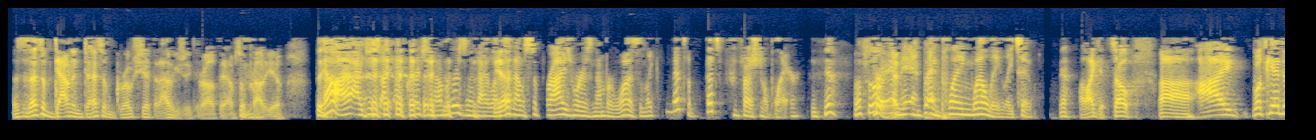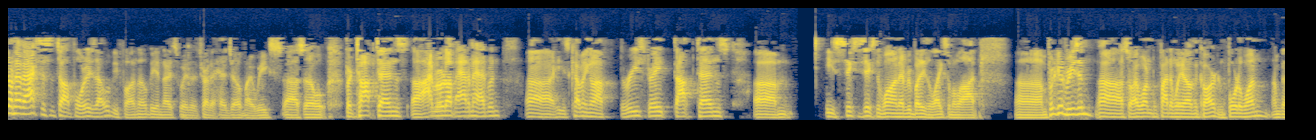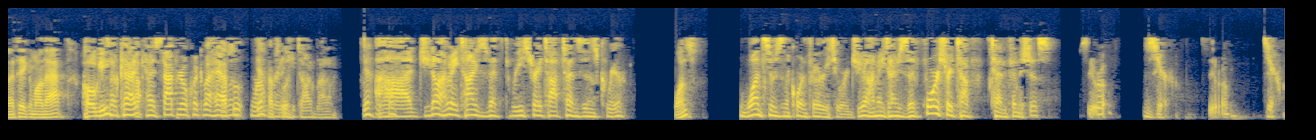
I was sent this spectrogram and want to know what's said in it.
This is, that's some down and, that's some gross shit that I usually throw out there. I'm so mm-hmm. proud of you. No, I, I just, I, I crunched the numbers and I liked Yeah. it and I was surprised where his number was. I'm like, that's a, that's a professional player. Yeah, absolutely. Mean, and, and playing well lately too. Yeah, I like it. So, uh, I, once again, don't have access to top 40s. That would be fun. That would be a nice way to try to hedge out my weeks. Uh, so for top 10s, uh, I wrote up Adam Hadwin. Uh, he's coming off three straight top 10s. Um, he's 66 to 1. Everybody likes him a lot. Um, for good reason. Uh, so I wanted to find a way on the card and four to one. I'm going to take him on that. Hoge. So can I, can I stop you real quick about Hadwin? Absolutely. We're, Yeah, we're absolutely. keep talking about him. Yeah. Uh, do you know how many times he's had three straight top tens in his career? Once. Once it was in the Korn Ferry Tour. Do you know how many times he's had four straight top ten finishes? Zero. Zero. Zero. Zero.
